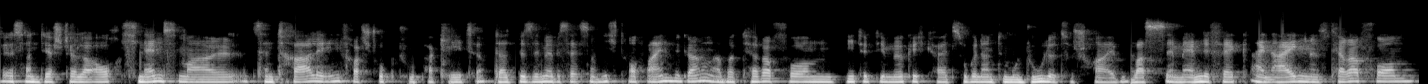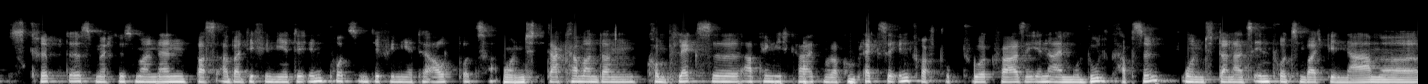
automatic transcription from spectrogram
ist an der Stelle auch, ich nenne es mal zentrale Infrastrukturpakete. Da sind wir bis jetzt noch nicht drauf eingegangen, aber Terraform bietet die Möglichkeit, sogenannte Module zu schreiben, was im Endeffekt ein eigenes Terraform-Skript ist, möchte ich es mal nennen, was aber definierte Inputs und definierte Outputs hat. Und da kann man dann komplexe Abhängigkeiten oder komplexe Infrastruktur quasi in einem Modul kapseln und dann als Input zum Beispiel Name,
